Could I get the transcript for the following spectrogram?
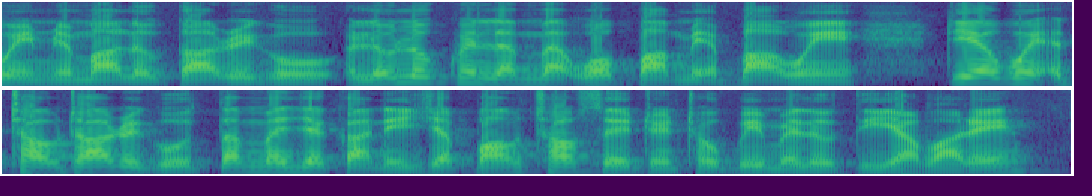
ဝင်မြန်မာလုပ်သားတွေကိုအလုပ်လုပ်ခွင့်လက်မှတ်ဝေါ်ပါမစ်အပါအဝင်တရားဝင်အထောက်အထားတွေကိုတတ်မှတ်ရက်ကနေရက်ပေါင်း60တွင်ထုတ်ပေးမယ်လို့သိရပါတယ်။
